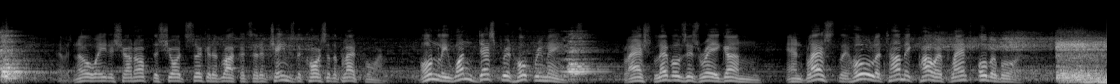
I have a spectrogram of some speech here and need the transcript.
There was no way to shut off the short circuited rockets that have changed the course of the platform. Only one desperate hope remains Flash levels his ray gun and blasts the whole atomic power plant overboard.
